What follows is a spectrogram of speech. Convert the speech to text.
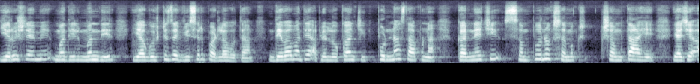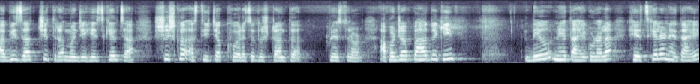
येरुश्लेमेमधील मंदिर या गोष्टीचा विसर पडला होता. देवामध्ये आपल्या लोकांची पुन्हा स्थापना करण्याची संपूर्ण समक्ष क्षमता आहे याचे अभिजात चित्र म्हणजे हेचकेलचा शुष्क अस्थीच्या खोऱ्याचं दृष्टांत. प्रेस आपण जेव्हा पाहतो की देव नेत आहे कोणाला? हेचकेला नेत आहे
